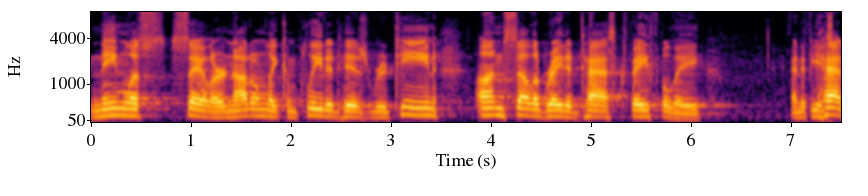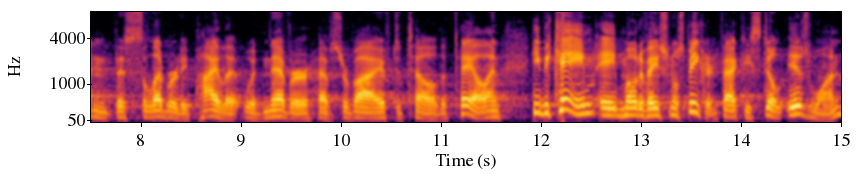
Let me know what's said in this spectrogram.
nameless sailor not only completed his routine, uncelebrated task faithfully, and if he hadn't, this celebrity pilot would never have survived to tell the tale. And he became a motivational speaker. In fact, he still is one.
